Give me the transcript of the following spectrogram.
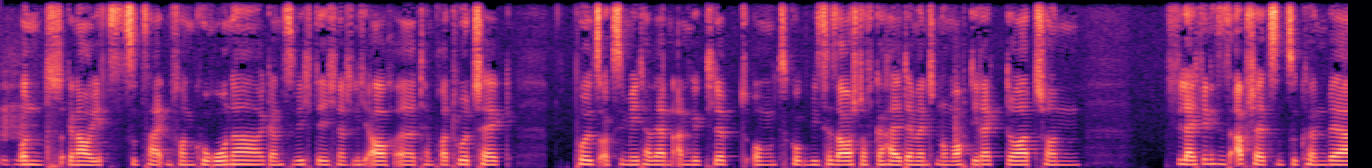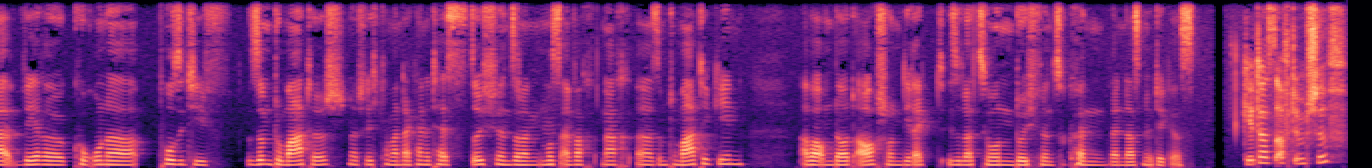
Mhm. Und genau jetzt zu Zeiten von Corona ganz wichtig natürlich auch äh, Temperaturcheck, Pulsoximeter werden angeklippt, um zu gucken, wie ist der Sauerstoffgehalt der Menschen, um auch direkt dort schon vielleicht wenigstens abschätzen zu können, wer wäre Corona positiv symptomatisch. Natürlich kann man da keine Tests durchführen, sondern muss einfach nach äh, Symptomatik gehen, aber um dort auch schon direkt Isolationen durchführen zu können, wenn das nötig ist. Geht das auf dem Schiff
